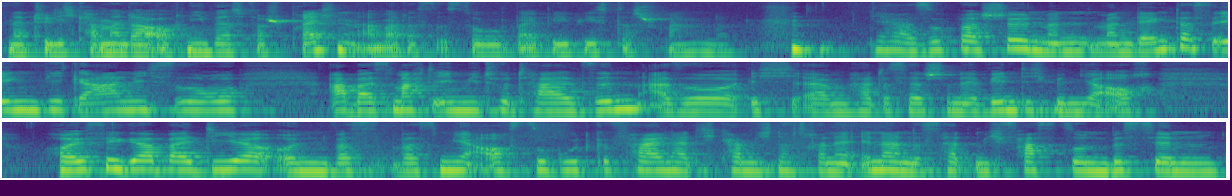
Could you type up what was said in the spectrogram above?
natürlich kann man da auch nie was versprechen, aber das ist so bei Babys das Spannende. Ja, super schön. Man, man denkt das irgendwie gar nicht so, aber es macht irgendwie total Sinn. Also ich ähm, hatte es ja schon erwähnt, ich bin ja auch häufiger bei dir und was, was mir auch so gut gefallen hat, ich kann mich noch daran erinnern, das hat mich fast so ein bisschen,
